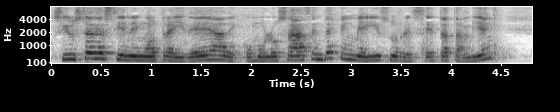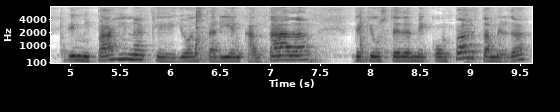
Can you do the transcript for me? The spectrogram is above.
Si ustedes tienen otra idea de cómo los hacen, déjenme ahí su receta también en mi página que yo estaría encantada de que ustedes me compartan, ¿verdad?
